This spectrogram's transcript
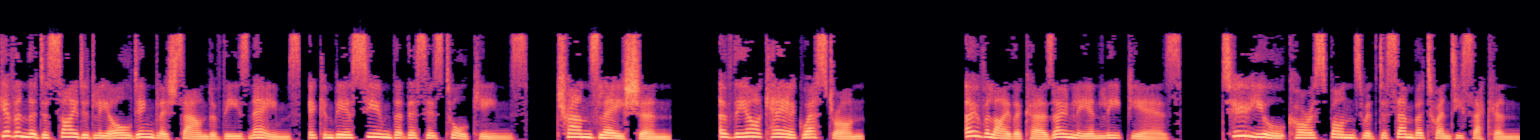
Given the decidedly Old English sound of these names, it can be assumed that this is Tolkien's translation of the archaic Westron. Overlithe occurs only in leap years. 2 Yule corresponds with December 22.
